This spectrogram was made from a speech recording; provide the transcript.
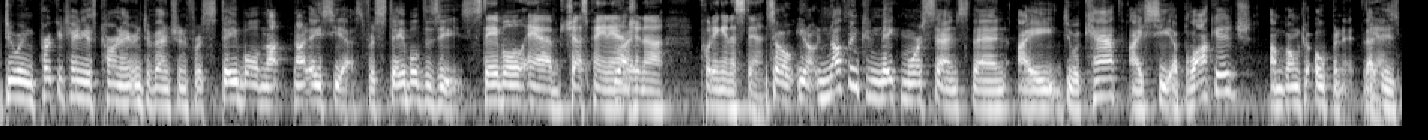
doing percutaneous coronary intervention for stable, not, not ACS, for stable disease. Stable ab, chest pain, Right. angina, putting in a stent. So, you know, nothing can make more sense than I do a cath, I see a blockage, I'm going to open it. That is Yeah.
